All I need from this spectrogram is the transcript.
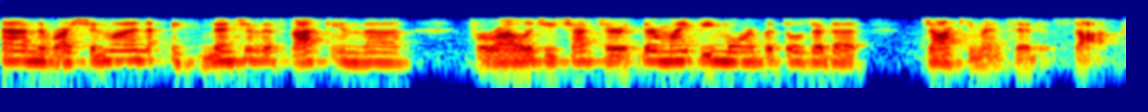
and the Russian one. I mentioned this back in the virology chapter. There might be more, but those are the documented stocks.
